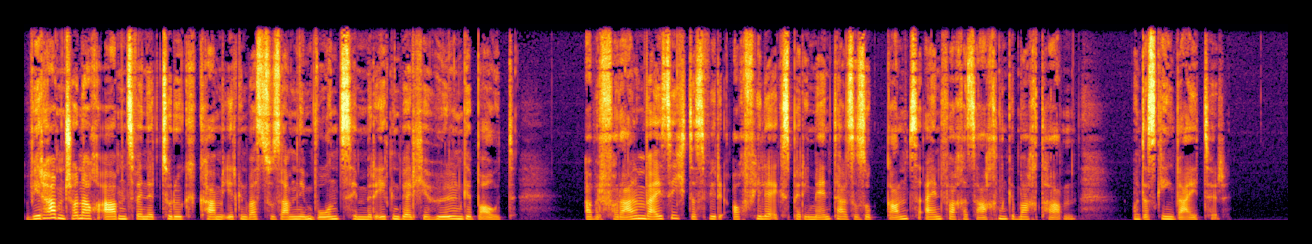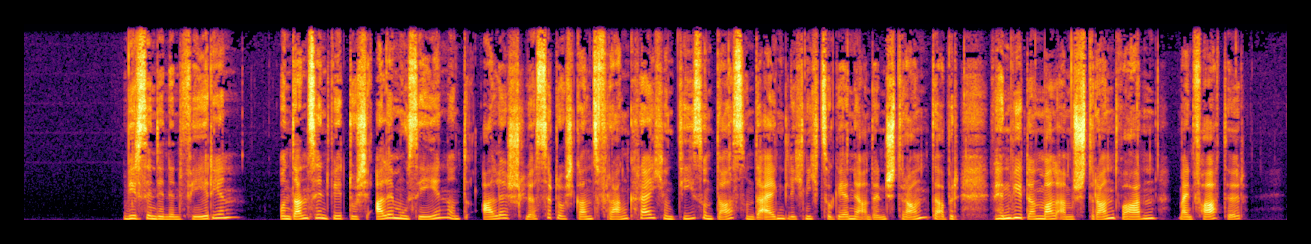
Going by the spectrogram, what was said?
Wir haben schon auch abends, wenn er zurückkam, irgendwas zusammen im Wohnzimmer, irgendwelche Höhlen gebaut. Aber vor allem weiß ich, dass wir auch viele Experimente, also so ganz einfache Sachen gemacht haben. Und das ging weiter. Wir sind in den Ferien und dann sind wir durch alle Museen und alle Schlösser durch ganz Frankreich und dies und das und eigentlich nicht so gerne an den Strand, aber wenn wir dann mal am Strand waren, mein Vater,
